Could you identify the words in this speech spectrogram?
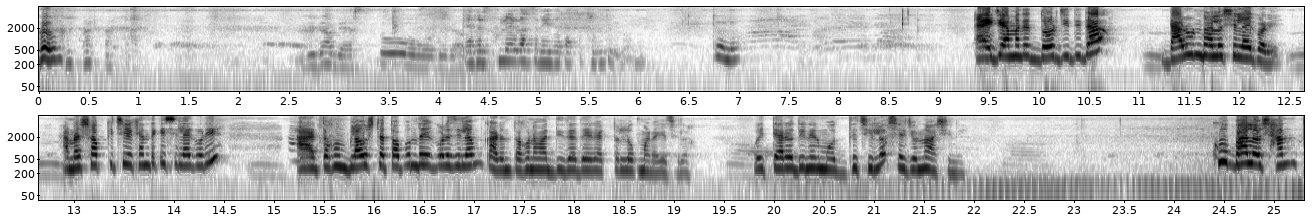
দিদা ব্যস্ত দিদা এদের ফুলের গাছের এই যে একটা ছবি তুলবো চলো এই যে আমাদের দর্জি দিদা দারুণ ভালো সেলাই করে। আমরা সব কিছু এখান থেকে সেলাই করি। আর তখন ব্লাউজটা তপন থেকে করেছিলাম কারণ তখন আমার দিদাদের একটা লোক মারা গেছিল। ওই তেরো দিনের মধ্যে ছিল সেই জন্য আসিনি। খুব ভালো শান্ত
